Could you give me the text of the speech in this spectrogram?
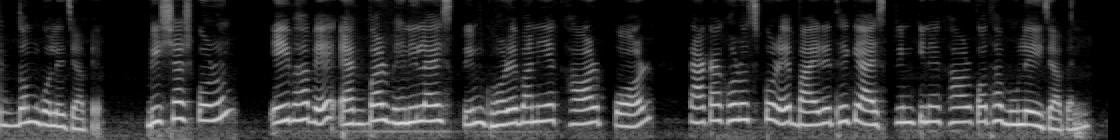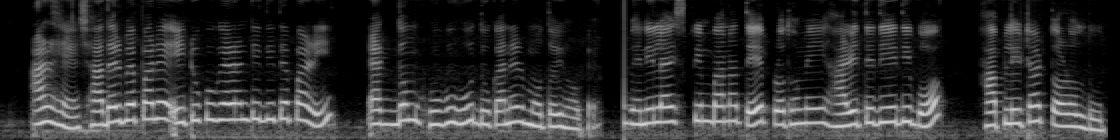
একদম গলে যাবে। বিশ্বাস করুন, এইভাবে একবার ভ্যানিলা আইসক্রিম ঘরে বানিয়ে খাওয়ার পর টাকা খরচ করে বাইরে থেকে আইসক্রিম কিনে খাওয়ার কথা ভুলেই যাবেন। আর হ্যাঁ স্বাদের ব্যাপারে এইটুকু গ্যারান্টি দিতে পারি, একদম হুবহু দোকানের মতোই হবে। ভ্যানিলা আইসক্রিম বানাতে প্রথমেই হাঁড়িতে দিয়ে দিব হাফ লিটার তরল দুধ।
